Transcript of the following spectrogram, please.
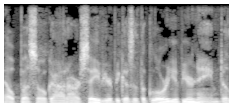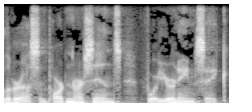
Help us, O God, our Savior, because of the glory of your name. Deliver us and pardon our sins for your name's sake.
